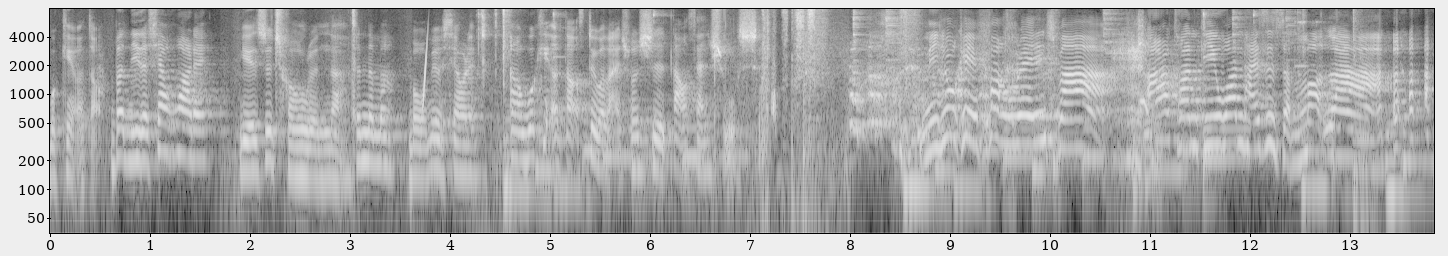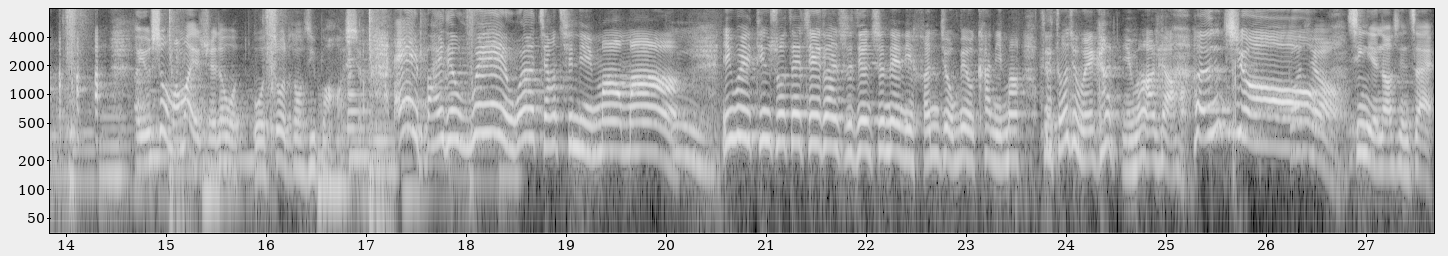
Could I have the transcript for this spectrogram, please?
working adult，不，你的笑话嘞？也是成人的。真的吗？不，我没有笑嘞。啊、w o r k i n g adults 对我来说是到三十五岁。你以后可以放 range 吗？R twenty one 还是什么啦？呃 有时候我妈妈也觉得我我做的东西不好笑。哎、b y the way，我要讲起你妈妈，因为听说在这一段时间之内，你很久没有看你妈，你多久没看你妈了？很久，多久今年到现在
